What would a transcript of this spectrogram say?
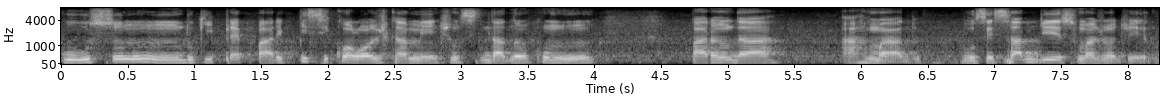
curso no mundo que prepare psicologicamente um cidadão comum para andar armado. Você sabe disso, Major Diego?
